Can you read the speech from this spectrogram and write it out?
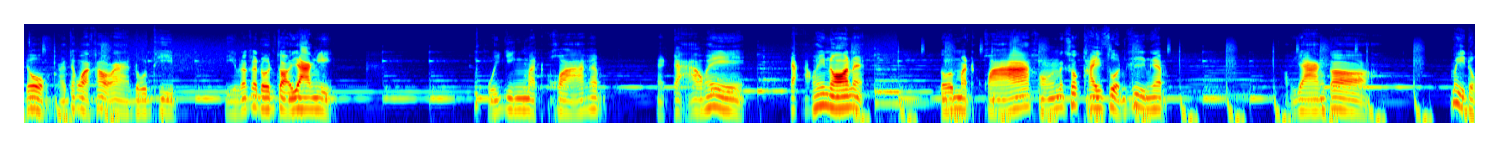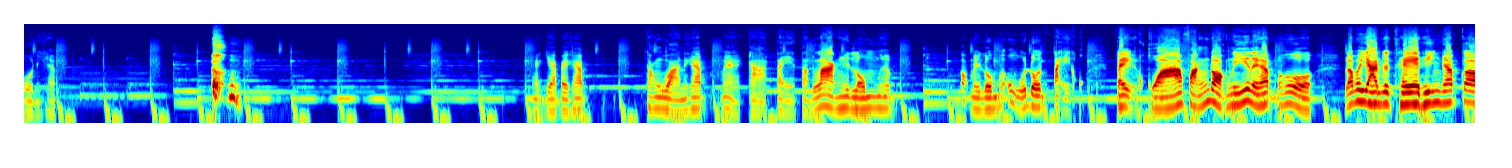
โยกหาจังหวะเข้าอ่าโดนถีบ ถีบแล้วก็โดนเจาะยางอีกโอ้โหยิงหมัดขวาครับกะเอาให้กะเอาให้นอนอะโดนหมัดขวาของนักชกไทยสวนคืนครับยางก็ไม่โดนครับแหกยะไปครับจังหวะนี้ครับแม่กาเตะตัดล่างให้ล้มครับก็ไม่ล้มก็โอ้โหโดนเตะเตะขวาฝังดอกนี้เลยครับ โอ้โหแล้วพยายามจะเททิ้งครับ ก็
